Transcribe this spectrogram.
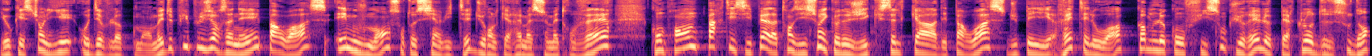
et aux questions liées au développement. Mais depuis plusieurs années, paroisses et mouvements sont aussi invités durant le carême à se mettre au vert, comprendre, participer à la transition écologique. C'est le cas des paroisses du pays rétellois, comme le confie son curé, le père Claude Soudan,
